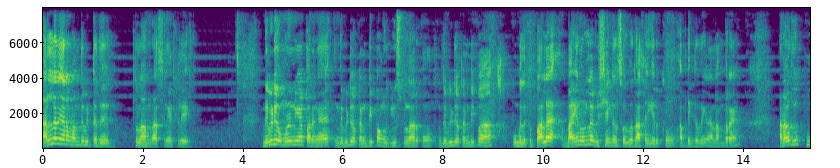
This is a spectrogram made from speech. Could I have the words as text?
நல்ல நேரம் வந்து விட்டது துலாம் ராசினியர்களே. இந்த வீடியோ முழுமையாக பாருங்கள் இந்த வீடியோ கண்டிப்பாக உங்களுக்கு யூஸ்ஃபுல்லாக இருக்கும். இந்த வீடியோ கண்டிப்பாக உங்களுக்கு பல பயனுள்ள விஷயங்கள் சொல்வதாக இருக்கும் அப்படிங்கிறதையும் நான் நம்புகிறேன் அதாவது பு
